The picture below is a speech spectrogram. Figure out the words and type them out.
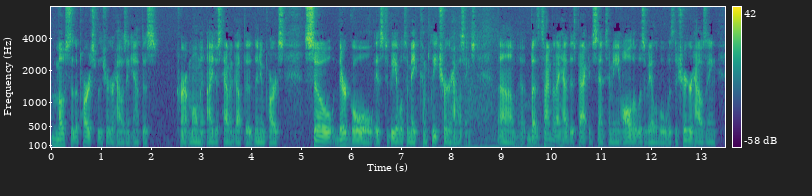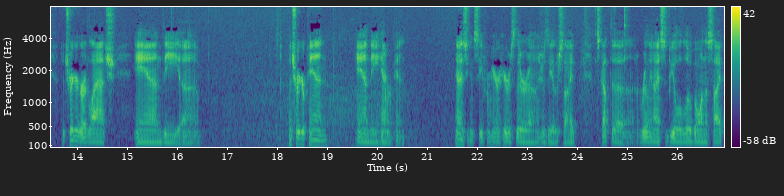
most of the parts for the trigger housing at this current moment. I just haven't got the, the new parts. So their goal is to be able to make complete trigger housings. Um, by the time that I had this package sent to me, all that was available was the trigger housing, the trigger guard latch, and the uh, the trigger pin and the hammer pin. And as you can see from here, here's their uh, here's the other side. It's got the really nice Bula logo on the side.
